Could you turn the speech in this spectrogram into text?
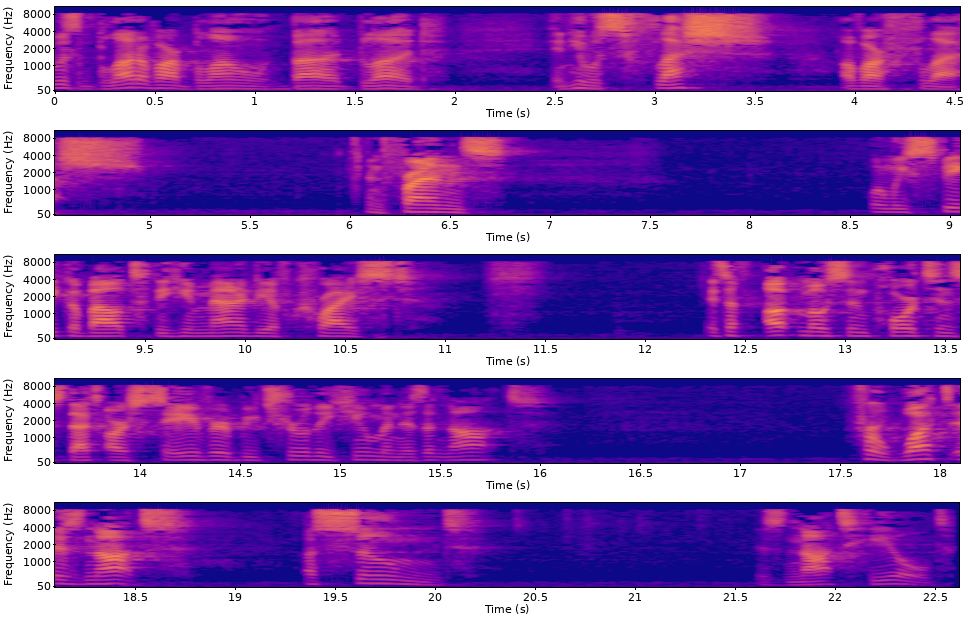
He was blood of our blood, blood, and he was flesh of our flesh. And friends, when we speak about the humanity of Christ, it's of utmost importance that our Savior be truly human, is it not? For what is not assumed is not healed.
